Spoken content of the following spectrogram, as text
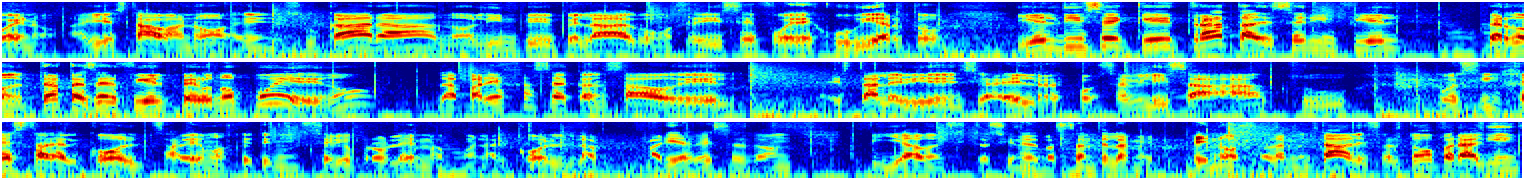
Bueno, ahí estaba, ¿no? En su cara, ¿no? Limpia y pelada, como se dice, fue descubierto. Y él dice que trata de ser infiel, perdón, trata de ser fiel, pero no puede, ¿no? La pareja se ha cansado de él, está la evidencia, él responsabiliza a su pues ingesta de alcohol. Sabemos que tiene un serio problema con el alcohol, varias veces lo han pillado en situaciones bastante penosas, lamentables, sobre todo para alguien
